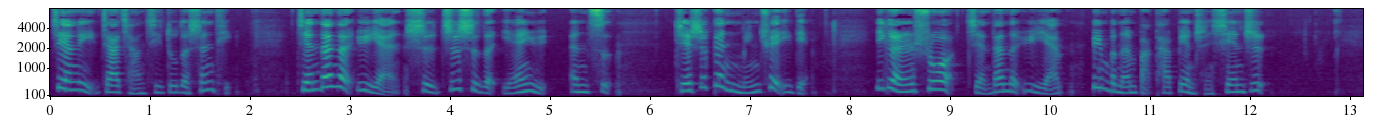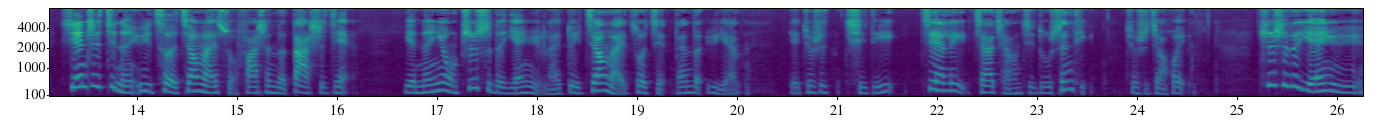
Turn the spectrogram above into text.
建立、加强基督的身体。简单的预言是知识的言语恩赐。解释更明确一点，一个人说简单的预言，并不能把它变成先知。先知既能预测将来所发生的大事件，也能用知识的言语来对将来做简单的预言，也就是启迪、建立、加强基督身体，就是教会。知识的言语。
